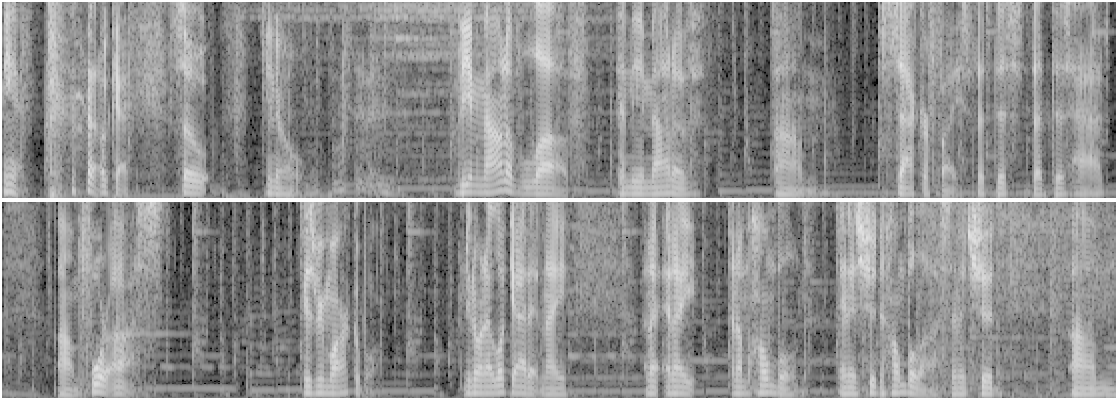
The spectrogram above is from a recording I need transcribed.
Man, okay, so you know, the amount of love and the amount of um, sacrifice that this that this had um, for us is remarkable. You know, when I look at it and I and I and I and I'm humbled, and it should humble us, and it should um,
